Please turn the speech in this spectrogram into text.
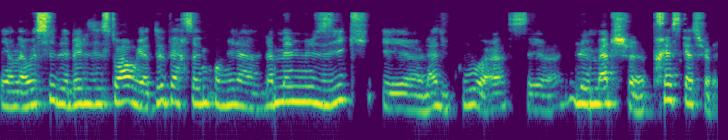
Et on a aussi des belles histoires où il y a deux personnes qui ont mis la, même musique et euh, là, du coup, c'est euh, le match euh, presque assuré.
